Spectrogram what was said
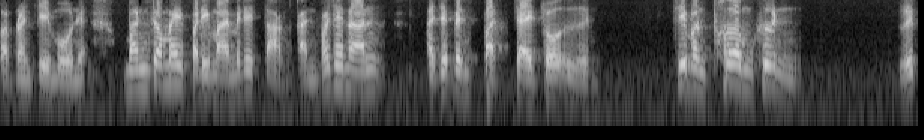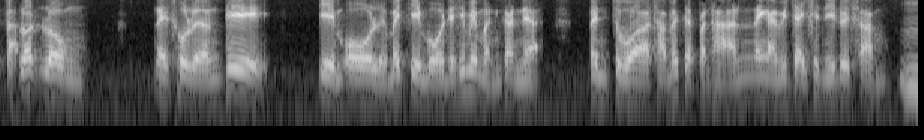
กับนัน GMO เนี่ยมันก็ไม่ปริมาณไม่ได้ต่างกัน เพราะฉะนั้นอาจจะเป็นปัจจัยตัวอื่น ที่มันเพิ่มขึ้น หรือลดลงในถั่วเหลืองที่ GMO หรือไม่ GMO เนี่ยที่ไม่เหมือนกันเนี่ยเป็นตัวทำให้เกิดปัญหาในงานวิจัยเช่นนี้ด้วยซ้ำอื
